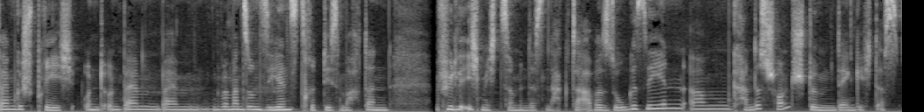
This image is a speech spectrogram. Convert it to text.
beim Gespräch und, und beim, beim, wenn man so einen Seelenstrip dies macht, dann fühle ich mich zumindest nackter. Aber so gesehen ähm, kann das schon stimmen, denke ich, dass.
